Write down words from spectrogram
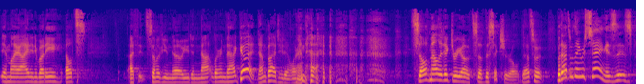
in my eye. Anybody else? I some of you know you did not learn that. Good. I'm glad you didn't learn that. Self maledictory oaths of the six year old. That's what, but that's what they were saying is, is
